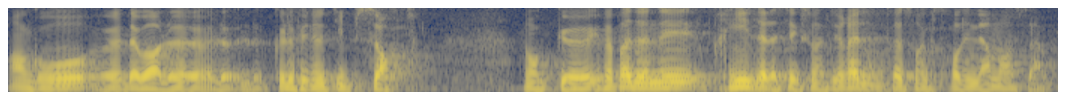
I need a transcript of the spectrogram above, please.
en gros, euh, d'avoir que le phénotype sorte. Donc euh, il ne va pas donner prise à la sélection naturelle de façon extraordinairement simple.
